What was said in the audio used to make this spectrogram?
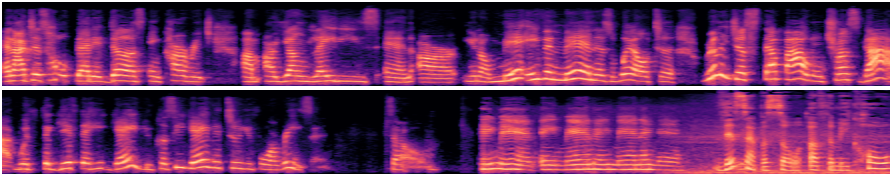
And I just hope that it does encourage um, our young ladies and our, you know, men, even men as well, to really just step out and trust God with the gift that He gave you because He gave it to you for a reason. So, Amen. Amen. Amen. Amen. This episode of the Micole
